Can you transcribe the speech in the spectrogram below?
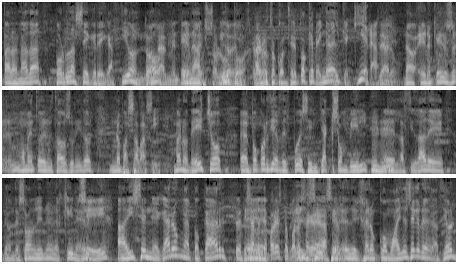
para nada por la segregación, ¿no? Totalmente, En hombre, absoluto. demostraron. A nuestro concierto que venga el que quiera. Claro. No, en aquellos momentos en Estados Unidos no pasaba así. Bueno, de hecho, eh, pocos días después en Jacksonville, eh, la ciudad de, de donde son Lynyrd Skinner, Sí. ahí se negaron a tocar. eh, Precisamente por esto, por la sí, segregación. se- dijeron, como haya segregación,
